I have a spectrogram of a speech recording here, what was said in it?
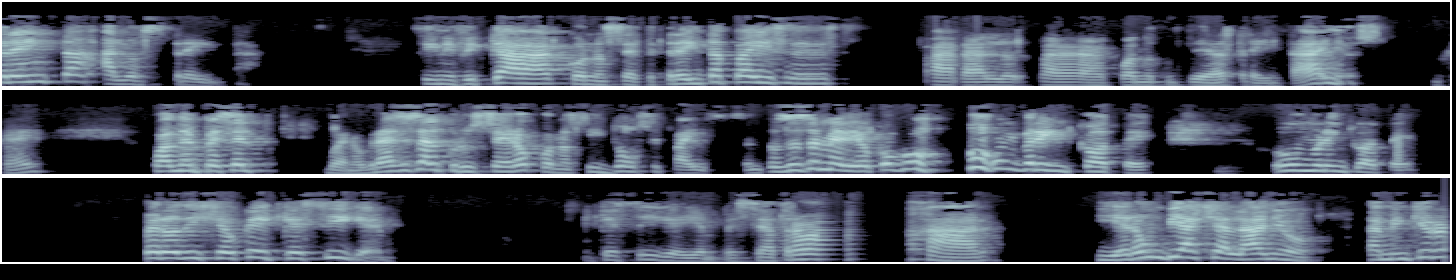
30 a los 30. Significaba conocer 30 países para, para cuando cumpliera 30 años. ¿okay? Cuando empecé, el, bueno, gracias al crucero conocí 12 países. Entonces se me dio como un brincote, un brincote. Pero dije, ok, ¿qué sigue? ¿Qué sigue? Y empecé a trabajar y era un viaje al año. También quiero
